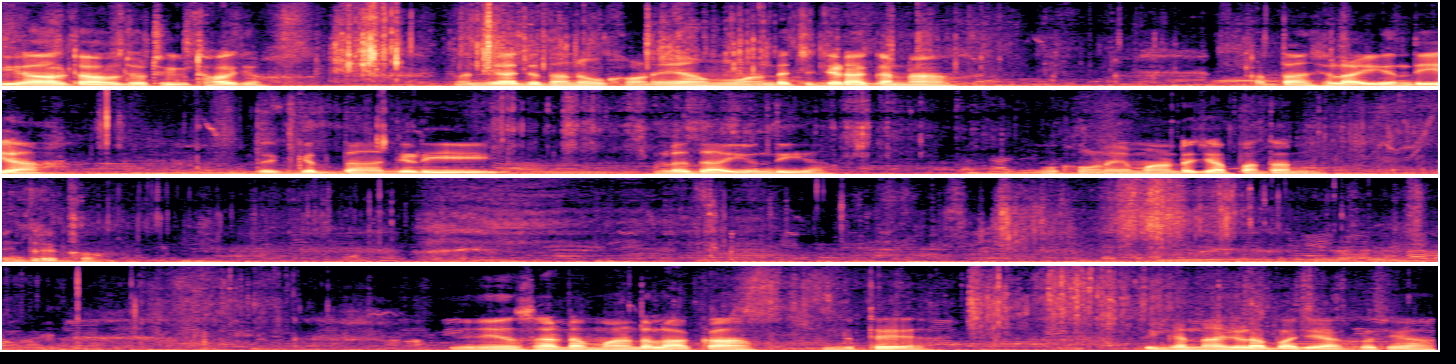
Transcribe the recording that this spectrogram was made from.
ਕੀ ਹਾਲ ਚਾਲ ਜੋ ਠੀਕ ਠਾਕ ਜੋ? ਹਾਂਜੀ, ਅੱਜ ਤੁਹਾਨੂੰ ਵਿਖਾਉਣੇ ਆ ਮੰਡ ਚ ਜਿਹੜਾ ਗੰਨਾ ਕਿੱਦਾਂ ਛਲਾਈ ਹੁੰਦੀ ਆ ਤੇ ਕਿੱਦਾਂ ਜਿਹੜੀ ਲਦਾਈ ਹੁੰਦੀ ਆ, ਵਿਖਾਉਣੇ ਮੰਡ ਚ ਆਪਾਂ ਤੁਹਾਨੂੰ। ਇੱਧਰ ਦੇਖੋ। ਇਹ ਸਾਡਾ ਮੰਡ ਇਲਾਕਾ, ਜਿੱਥੇ ਗੰਨਾ ਜਿਹੜਾ ਬਚਿਆ ਖੁਚਿਆ।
